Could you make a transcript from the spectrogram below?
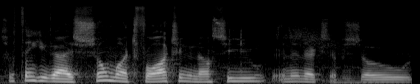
So thank you guys so much for watching and I'll see you in the next episode.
